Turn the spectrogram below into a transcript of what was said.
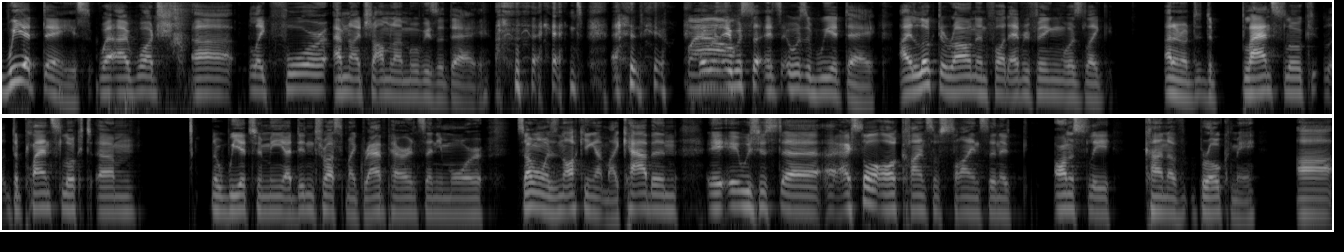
weird days where I watched uh like four M Night Shyamalan movies a day, and and it, Wow. it was it was a- it was a weird day. I looked around and thought everything was like, I don't know, the, the plants look the plants looked um weird to me. I didn't trust my grandparents anymore. Someone was knocking at my cabin. It, it was just uh I I saw all kinds of signs, and it honestly kind of broke me. Uh,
